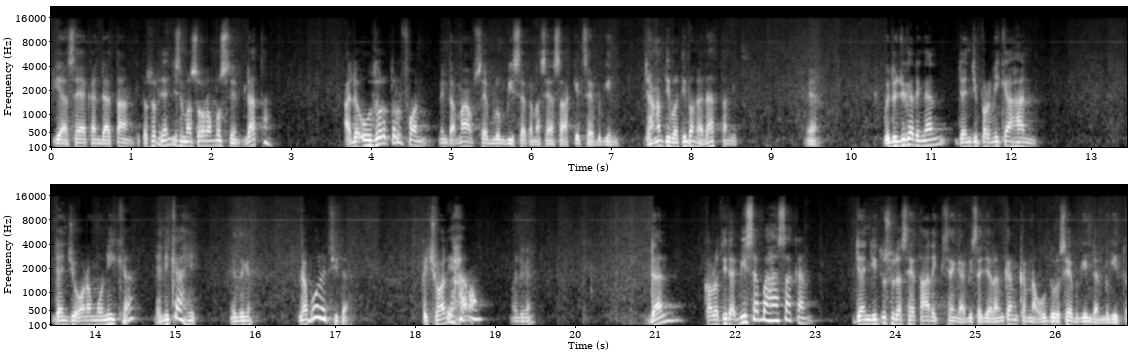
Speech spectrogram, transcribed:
Ya saya akan datang. Kita sudah janji sama seorang muslim. Datang. Ada uzur telepon. Minta maaf saya belum bisa karena saya sakit saya begini. Jangan tiba-tiba nggak datang gitu. Ya. Begitu juga dengan janji pernikahan. Janji orang mau nikah, ya nikahi. Gitu kan? Nggak boleh tidak. Kecuali haram. Gitu kan? Dan kalau tidak bisa bahasakan. Janji itu sudah saya tarik, saya nggak bisa jalankan karena udur saya begini dan begitu.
